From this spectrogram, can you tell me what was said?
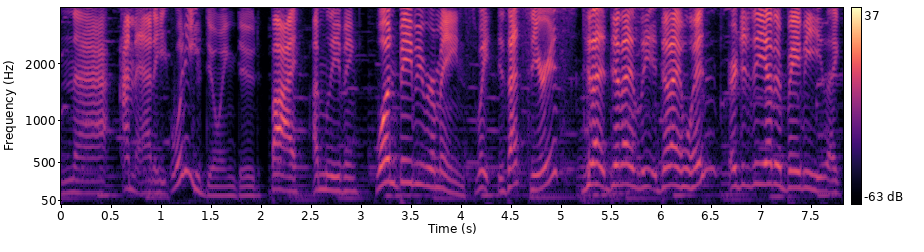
Nah, I'm out of here. What are you doing, dude? Bye. I'm leaving. One baby remains. Wait, is that serious? Did I did I did I win? Or did the other baby like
